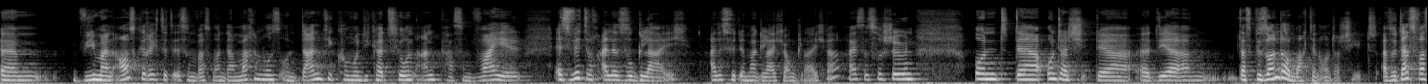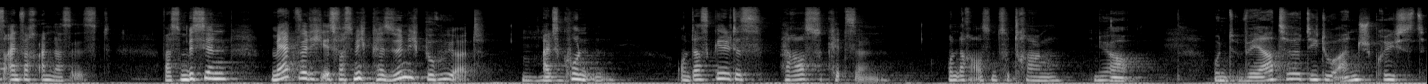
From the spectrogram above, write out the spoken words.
ähm, wie man ausgerichtet ist und was man da machen muss und dann die Kommunikation anpassen, weil es wird doch alles so gleich. Alles wird immer gleicher und gleicher, heißt es so schön. Und der Unterschied, der, äh, der, das Besondere macht den Unterschied. Also das, was einfach anders ist. Was ein bisschen merkwürdig ist, was mich persönlich berührt mhm. als Kunden. Und das gilt es herauszukitzeln und nach außen zu tragen. Ja. Und Werte, die du ansprichst,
